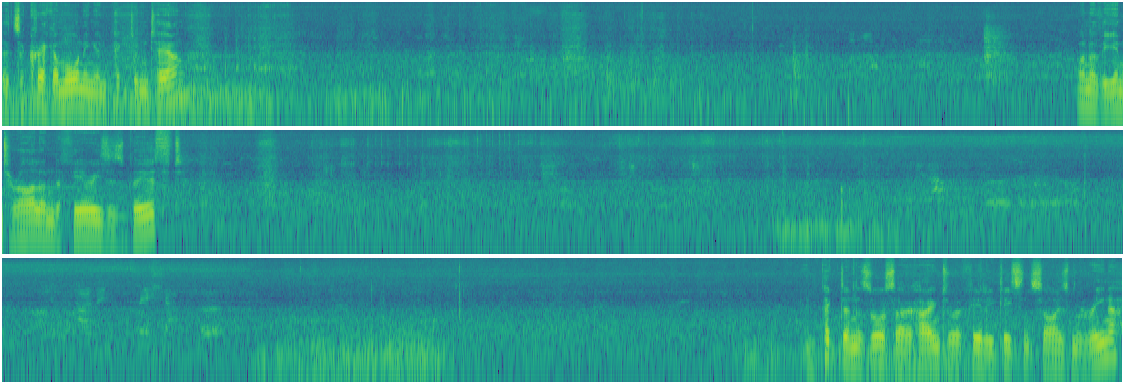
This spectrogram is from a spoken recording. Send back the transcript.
It's a cracker morning in Picton town. One of the inter-islander ferries is berthed. And Picton is also home to a fairly decent sized marina.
